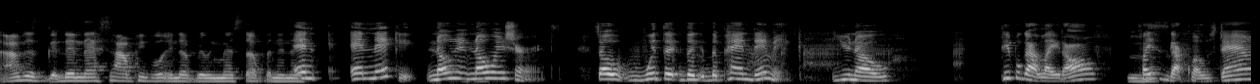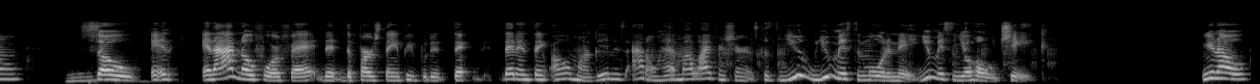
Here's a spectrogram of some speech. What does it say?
I'm just then that's how people end up really messed up and then they and and naked. No no insurance. So with the the, the pandemic, you know, people got laid off, mm-hmm. places got closed down. Mm-hmm. So and and I know for a fact that the first thing people did th- they didn't think, oh my goodness, I don't have my life insurance because you you missing more than that. You missing your whole check. You know,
